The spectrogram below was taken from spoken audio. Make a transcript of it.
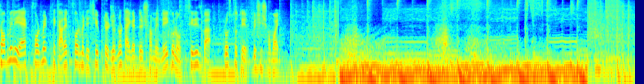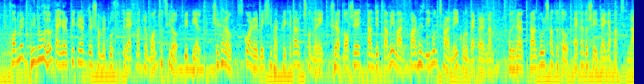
সব মিলিয়ে এক ফর্মেট থেকে আরেক ফর্মেটে শিফটের জন্য টাইগারদের সামনে নেই কোনো সিরিজ বা প্রস্তুতির বেশি সময়। ফরম্যাট ভিন্ন হলেও টাইগার ক্রিকেটারদের সামনে প্রস্তুতির একমাত্র মঞ্চ ছিল বিপিএল। সেখানেও স্কোয়াডের বেশিরভাগ ক্রিকেটার ছন্দে নেই। সেরা দশে তানজিদ তামিম আর পারভেজ ইমন ছাড়া নেই কোনো ব্যাটারের নাম। অধিনায়ক নাজমুল শান্ত তো একাদশে জায়গা পাচ্ছেন না।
